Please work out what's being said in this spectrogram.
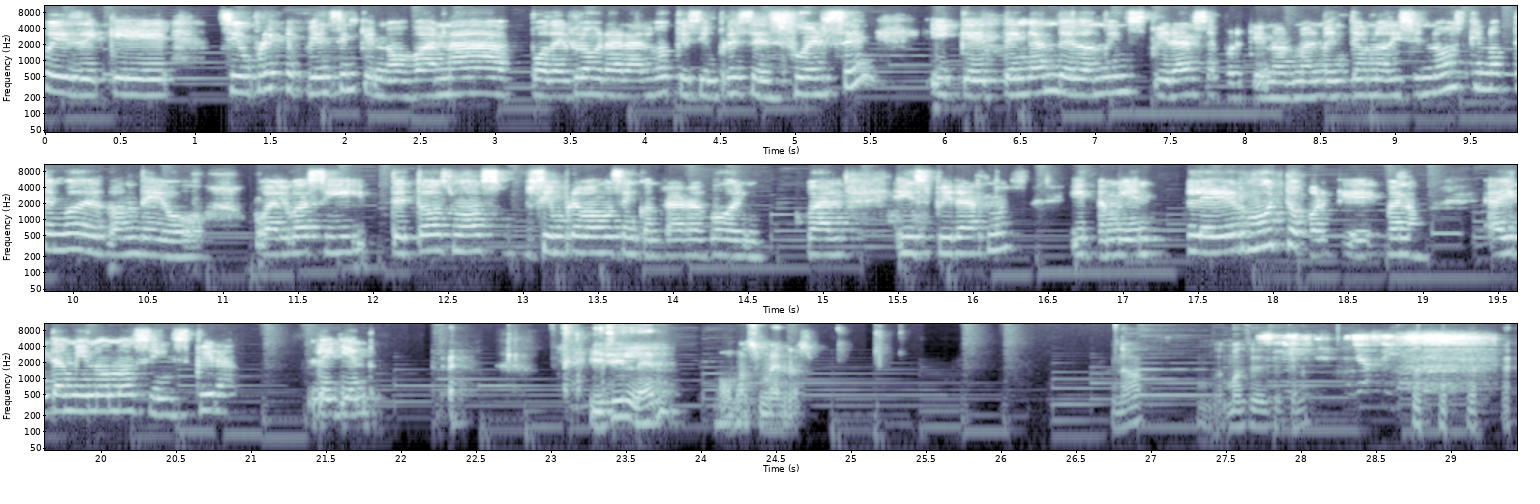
Pues de que siempre que piensen que no van a poder lograr algo, que siempre se esfuercen y que tengan de dónde inspirarse, porque normalmente uno dice, no, es que no tengo de dónde o, o algo así. De todos modos, siempre vamos a encontrar algo en cual inspirarnos y también leer mucho, porque bueno, ahí también uno se inspira leyendo. ¿Y si leen? O más o menos. ¿No? Vamos a decir que no. Esta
